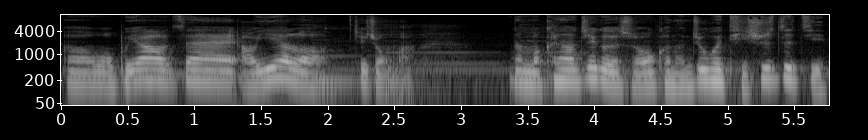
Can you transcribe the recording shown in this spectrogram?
呃，我不要再熬夜了这种嘛。那么看到这个的时候，可能就会提示自己，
